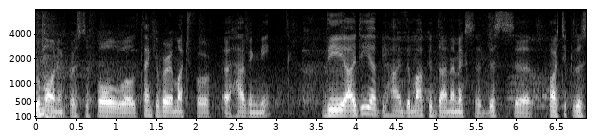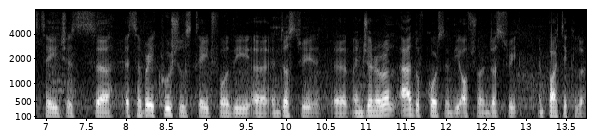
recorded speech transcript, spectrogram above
Good morning, first of all. Well, thank you very much for uh, having me. The idea behind the market dynamics at this uh, particular stage is uh, it's a very crucial stage for the uh, industry uh, in general and of course in the offshore industry in particular.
